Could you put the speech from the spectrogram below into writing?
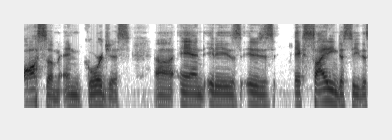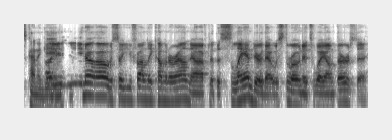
awesome and gorgeous, uh, and it is it is exciting to see this kind of Oh, game. you, you know, oh, so you finally coming around now after the slander that was thrown its way on Thursday.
